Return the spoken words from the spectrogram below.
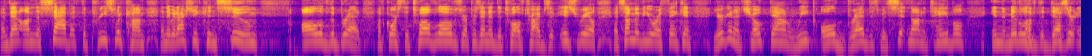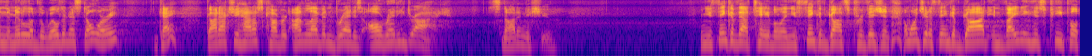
And then on the Sabbath, the priests would come and they would actually consume all of the bread. Of course, the 12 loaves represented the 12 tribes of Israel. And some of you are thinking, you're going to choke down week old bread that's been sitting on a table in the middle of the desert, in the middle of the wilderness. Don't worry, okay? God actually had us covered. Unleavened bread is already dry, it's not an issue. When you think of that table and you think of God's provision, I want you to think of God inviting his people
